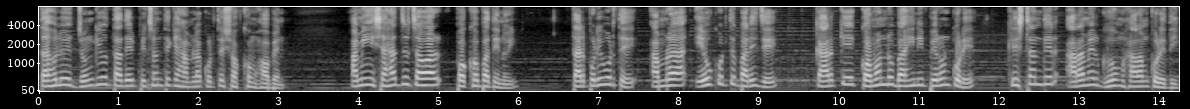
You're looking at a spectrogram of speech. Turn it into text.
তাহলে জঙ্গিও তাদের পেছন থেকে হামলা করতে সক্ষম হবেন। আমি সাহায্য চাওয়ার পক্ষপাতী নই। তার পরিবর্তে আমরা এও করতে পারি যে কারকে কমান্ডো বাহিনী প্রেরণ করে খ্রিস্টানদের আরামের ঘুম হারাম করে দিই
